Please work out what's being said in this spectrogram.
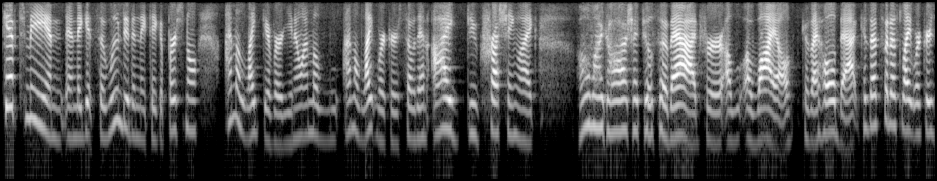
skipped me." And and they get so wounded and they take it personal. I'm a light giver, you know. I'm a I'm a light worker, so then I do crushing like oh my gosh, I feel so bad for a, a while because I hold that because that's what us light workers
